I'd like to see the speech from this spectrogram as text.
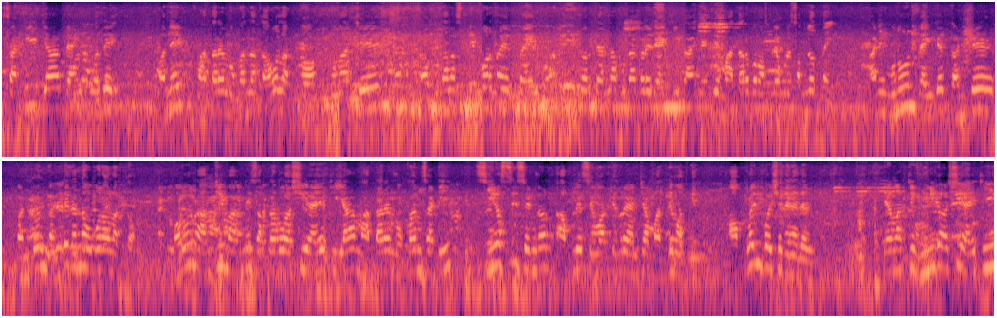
साठी ज्या बँकमध्ये अनेक म्हाताऱ्या लोकांना जावं लागतं. कुणाचे कुणाला स्लिप भरता येत नाही. भरली तर त्यांना कुणाकडे द्यायची काय द्यायची म्हातारपण असल्यामुळे समजत नाही. आणि म्हणून बँकेत घंटे घंटोन घंटे त्यांना उभं राहावं लागतं. म्हणून आमची मागणी सरकारला अशी आहे की या म्हाताऱ्या लोकांसाठी सी एस सी सेंटर आपले सेवा केंद्र यांच्या माध्यमातून ऑफलाईन पैसे देण्यात यावे. त्यामागची भूमिका अशी आहे की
